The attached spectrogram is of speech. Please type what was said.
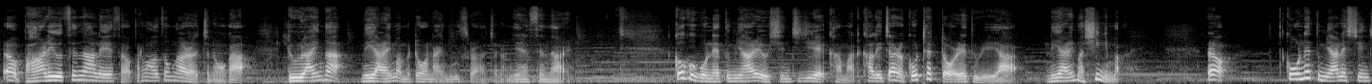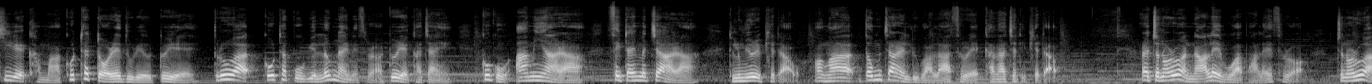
အဲ့တော့ဘာတွေကိုစဉ်းစားလဲဆိုတော့ပထမဆုံးကတော့ကျွန်တော်ကလူတိုင်းကနေရာတိုင်းမှာမတော်နိုင်ဘူးဆိုတာကျွန်တော်အမြဲတမ်းစဉ်းစားတယ် ကိုယ့်ကိုယ်ကိုယ်နဲ့သူများတွေကိုရှင်းကြည့်တဲ့အခါမှာတစ်ခါလေကျတော့ကိုယ့်ထက်တော်တဲ့သူတွေကနေရာတိုင်းမှာရှိနေမှာပဲအဲ့တော့ကိုယ်နဲ့သူများနဲ့ရှင်းကြည့်တဲ့အခါမှာကိုယ့်ထက်တော်တဲ့သူတွေကိုတွေ့ရသူတို့ကကိုယ့်ထက်ပိုပြီးလုံနိုင်တယ်ဆိုတာတွေ့တဲ့အခါကျရင်ကိုယ့်ကိုယ်အားမရတာစိတ်တိုင်းမကြတာဒီလိုမျိုးတွေဖြစ်တာပေါ့ဟောငါအသုံးမကျတဲ့လူပါလားဆိုတဲ့ခံစားချက်တွေဖြစ်တာပေါ့အဲ့တော့ကျွန်တော်တို့ကနားလည်ဖို့ကဘာလဲဆိုတော့ကျွန်တော်တို့က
